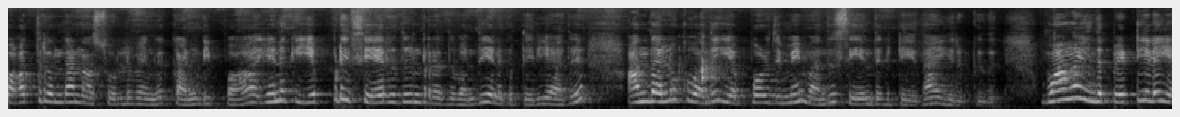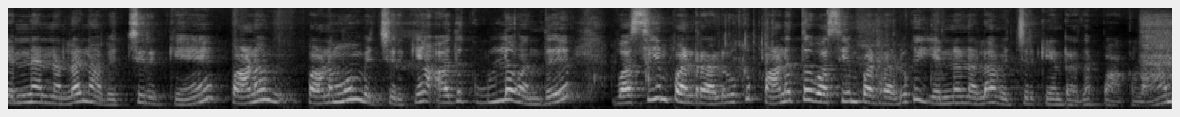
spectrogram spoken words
பாத்திரம் தான் நான் சொல்லுவேங்க கண்டிப்பாக எனக்கு எப்படி சேருதுன்றது வந்து எனக்கு தெரியாது. அந்த அளவுக்கு வந்து எப்பொழுதுமே வந்து சேர்ந்துக்கிட்டே தான் இருக்குது. வாங்க இந்த பெட்டியில் என்னென்னலாம் நான் வச்சுருக்கேன். பணம் பணமும் வச்சுருக்கேன். அதுக்கு உள்ளே வந்து வசியம் பண்ணுற அளவுக்கு பணத்தை வசியம் பண்ணுற அளவுக்கு என்னென்னலாம் வச்சுருக்கேன்றதை பார்க்கலாம்.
